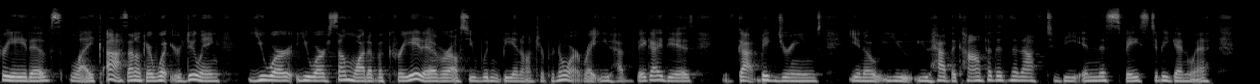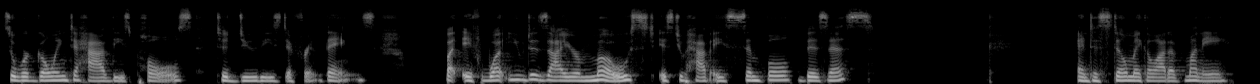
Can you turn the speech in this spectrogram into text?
creatives like us. I don't care what you're doing, you are you are somewhat of a creative or else you wouldn't be an entrepreneur, right? You have big ideas, you've got big dreams, you know, you you have the confidence enough to be in this space to begin with. So we're going to have these pulls to do these different things. But if what you desire most is to have a simple business and to still make a lot of money,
